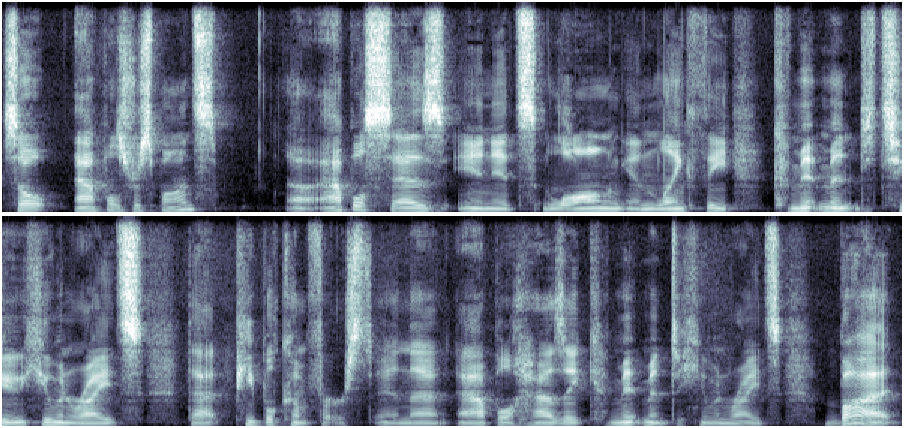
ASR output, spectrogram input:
So apple's response uh, Apple says in its long and lengthy commitment to human rights that people come first and that Apple has a commitment to human rights, but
